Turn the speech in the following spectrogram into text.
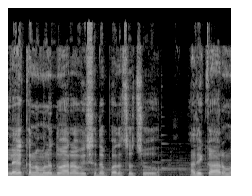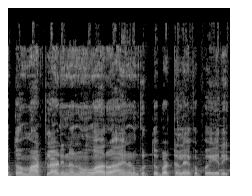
లేఖనముల ద్వారా విశదపరచుచు అధికారముతో మాట్లాడినను వారు ఆయనను గుర్తుపట్టలేకపోయిరి.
